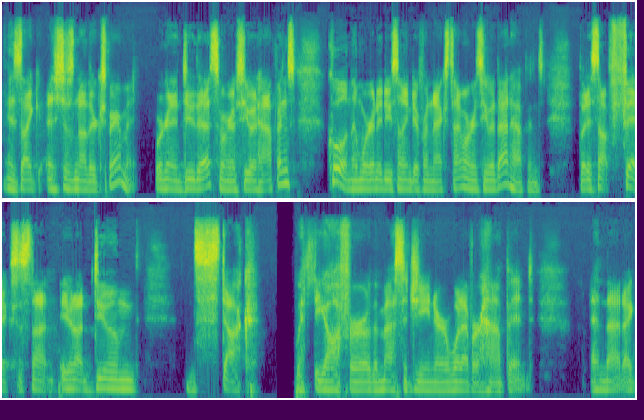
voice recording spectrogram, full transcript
it's like it's just another experiment. We're going to do this. And We're going to see what happens. Cool, and then we're going to do something different next time. We're going to see what that happens. But it's not fixed. It's not you're not doomed, and stuck with the offer or the messaging or whatever happened. And that I,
